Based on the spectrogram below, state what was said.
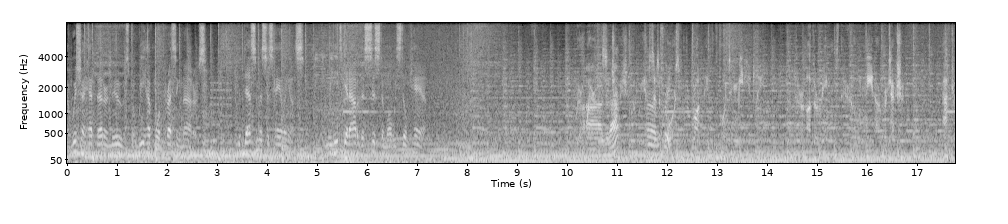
I wish I had better news, but we have more pressing matters. The Decimus is hailing us, and we need to get out of this system while we still can. We're aware Uh, of the that? situation, but we have Uh, set a tree. course for the rendezvous point immediately. There are other Remans there who will need our protection. After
